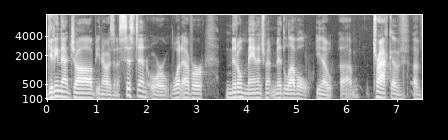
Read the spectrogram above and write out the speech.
getting that job, you know, as an assistant or whatever, middle management, mid level, you know, um, track of of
